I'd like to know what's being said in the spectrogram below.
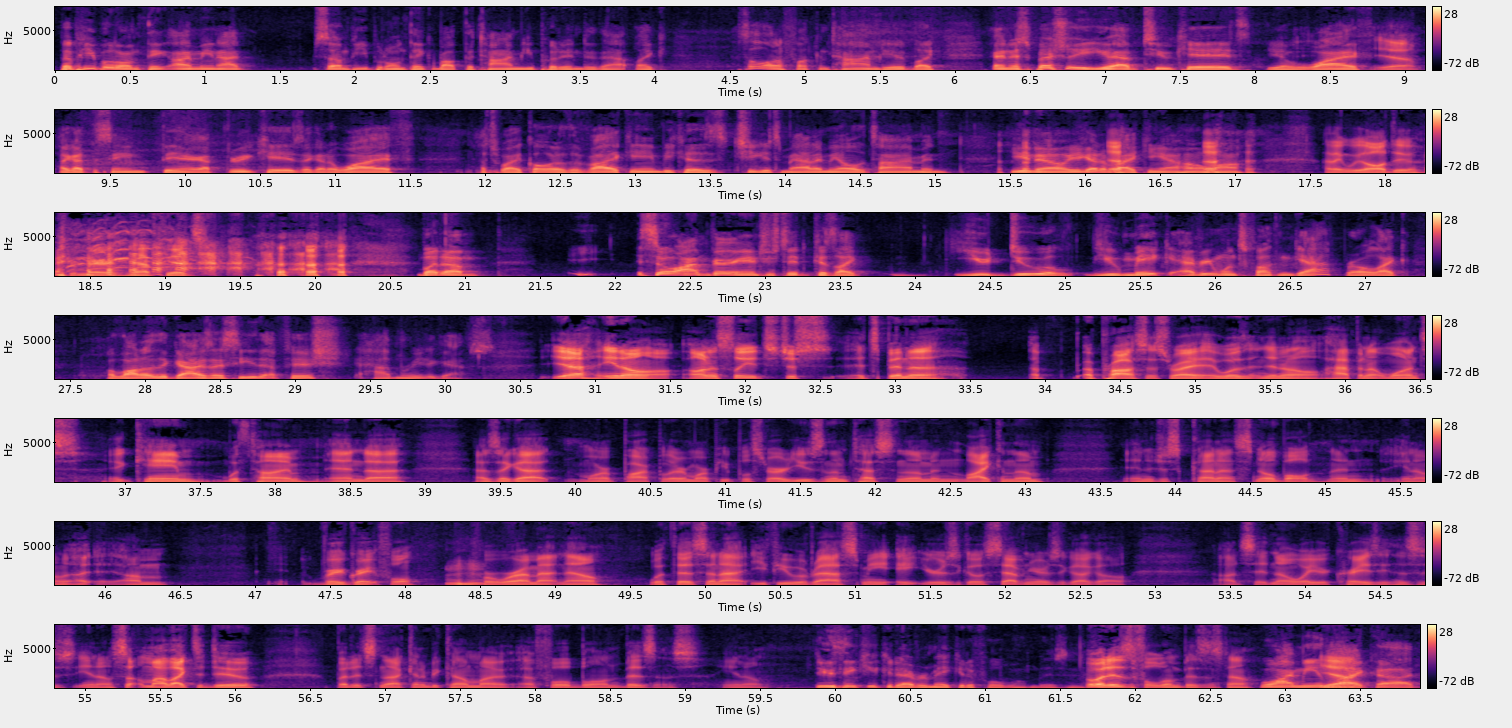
But people don't think. I mean, I some people don't think about the time you put into that. Like, it's a lot of fucking time, dude. Like, and especially you have two kids, you have a wife. Yeah. I got the same thing. I got three kids. I got a wife. That's why I call her the Viking because she gets mad at me all the time. And you know, you got a Viking at home, huh? I think we all do. If you're married and have kids. But um, so I'm very interested because like you do a, you make everyone's fucking gaff, bro. Like a lot of the guys I see that fish have marita gaffs. Yeah, you know, honestly, it's just it's been a a, a process, right? It wasn't it didn't all happen at once. It came with time, and uh, as I got more popular, more people started using them, testing them, and liking them, and it just kind of snowballed. And you know, I, I'm very grateful for where I'm at now with this. And I, if you would have asked me eight years ago, seven years ago, I go, I'd say, no way, you're crazy. This is you know something I like to do, but it's not going to become my a full blown business. You know. Do you think you could ever make it a full blown business? Oh, it is a full blown business now. Well, I mean, Yeah. like, uh,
